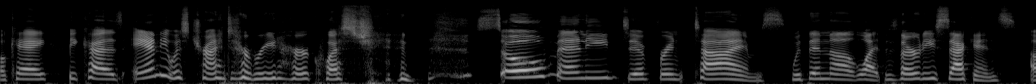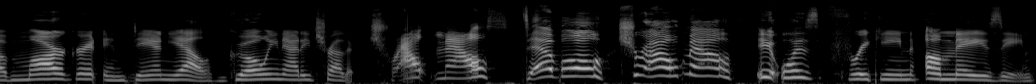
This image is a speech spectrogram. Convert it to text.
okay? Because andy was trying to read her question so many different times. Within the what 30 seconds of margaret and danielle going at each other. Trout mouth devil trout mouth it was freaking amazing,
